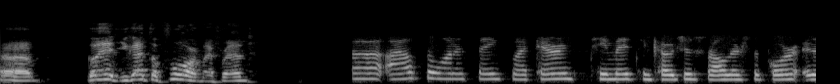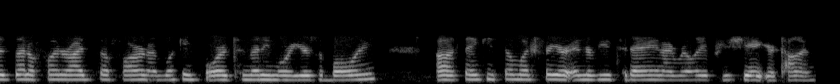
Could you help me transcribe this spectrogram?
Uh, go ahead. You got the floor, my friend. Uh, I also want to thank my parents, teammates, and coaches for all their support. It has been a fun ride so far, and I'm looking forward to many more years of bowling. Uh, thank you so much for your interview today, and I really appreciate your time.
